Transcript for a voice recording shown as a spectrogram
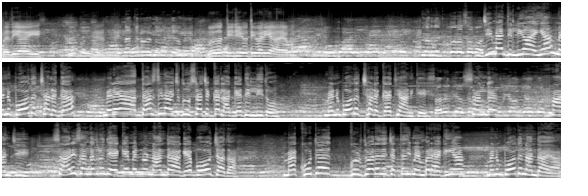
ਵਧੀਆ ਜੀ। ਕਿੰਨਾ ਚਿਰ ਹੋ ਗਿਆ ਤੁਹਾਨੂੰ ਇੱਥੇ ਆਉਂਦੇ ਨੂੰ? ਮੈਂ ਤਾਂ ਤੀਜੀ ਚੌਥੀ ਵਾਰੀ ਆਇਆ ਮੈਂ। ਕਰਦੇ ਗੁਰਦੁਆਰਾ ਸਾਹਿਬ ਆ ਜੀ ਮੈਂ ਦਿੱਲੀੋਂ ਆਈ ਹਾਂ। ਮੈਨੂੰ ਬਹੁਤ ਅੱਛਾ ਲੱਗਾ। ਮੇਰੇ 10 ਦਿਨਾਂ ਵਿੱਚ ਦੂਸਰਾ ਚੱਕਰ ਲੱਗ ਗਿਆ ਦਿੱਲੀ ਤੋਂ। ਮੈਨੂੰ ਬਹੁਤ ਅੱਛਾ ਲੱਗਾ ਇੱਥੇ ਆਣ ਕੇ। ਸੰਗਤ ਹਾਂਜੀ। ਸਾਰੀ ਸੰਗਤ ਨੂੰ ਦੇਖ ਕੇ ਮੈਨੂੰ ਆਨੰਦ ਆ ਗਿਆ ਬਹੁਤ ਜ਼ਿਆਦਾ। ਮੈਂ ਖੁਦ ਗੁਰਦੁਆਰੇ ਦੇ ਜੱਥੇ ਦੀ ਮੈਂਬਰ ਹੈਗੀ ਆ ਮੈਨੂੰ ਬਹੁਤ ਆਨੰਦ ਆਇਆ।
